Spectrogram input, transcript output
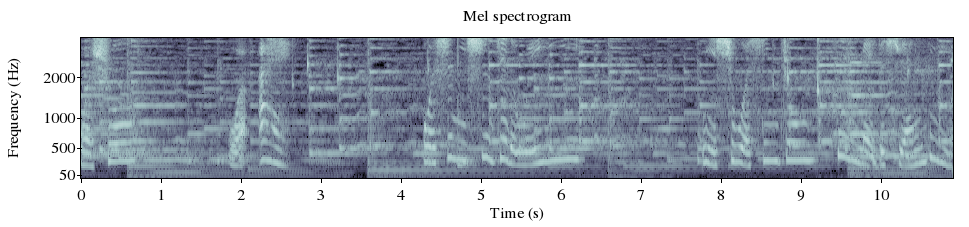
我说，我爱，我是你世界的唯一，你是我心中最美的旋律。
